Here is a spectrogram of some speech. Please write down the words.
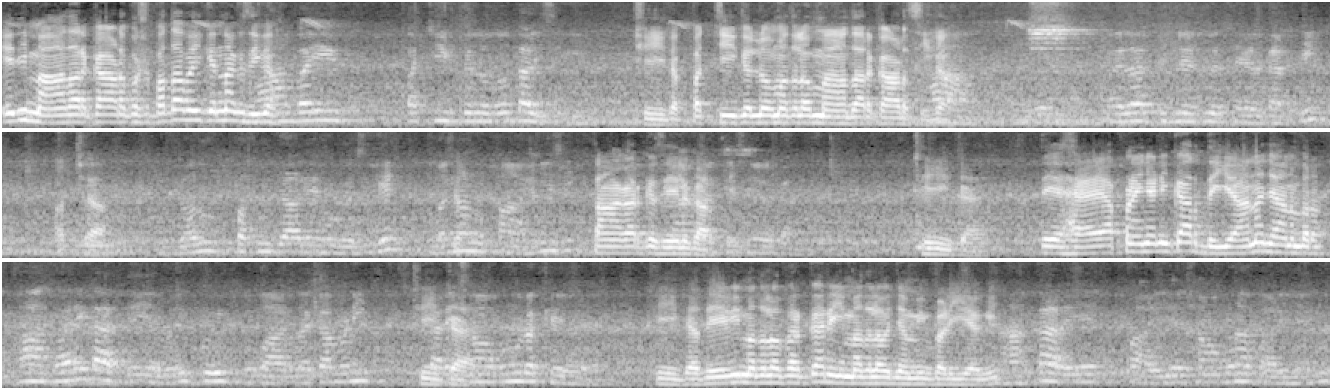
ਇਹਦੀ ਮਾਂ ਦਾ ਰਿਕਾਰਡ ਕੁਝ ਪਤਾ ਬਾਈ ਕਿੰਨਾ ਕੁ ਸੀਗਾ? ਹਾਂ ਬਾਈ 25 ਕਿਲੋ ਦੁੱਧ ਵਾਲੀ ਸੀਗੀ। ਠੀਕ ਆ 25 ਕਿਲੋ ਮਤਲਬ ਮਾਂ ਦਾ ਰਿਕਾਰਡ ਸੀਗਾ। ਪਹਿਲਾਂ ਪਿਛਲੇ ਸੂਏ ਸੇਲ ਕਰਤੀ। ਅੱਛਾ। ਜਦੋਂ ਪਸ਼ੂ ਜ਼ਿਆਦੇ ਹੋ ਗਏ ਸੀਗੇ ਬੰਨਾਂ ਨੂੰ ਥਾਂ ਹੈ ਨਹੀਂ ਸੀ। ਤਾਂ ਕਰਕੇ ਸੇਲ ਕਰਤੀ। ਸੇਲ ਕਰਤੀ। ਠੀਕ ਹੈ ਤੇ ਹੈ ਆਪਣੇ ਜਾਨੀ ਘਰ ਦੇ ਹੀ ਆ ਨਾ ਜਾਨਵਰ? ਹਾਂ ਸਾਰੇ ਕਰਦੇ ਆ ਬਈ ਕੋਈ ਵਪਾਰ ਦਾ ਕੰਮ ਨਹੀਂ। ਠੀਕ ਘਰੇ ਆ। ਸ਼ੌਂਕ ਨੂੰ ਰੱਖੇ ਹੋਏ ਆ। ਠੀਕ ਹੈ ਤੇ ਇਹ ਵੀ ਮਤਲਬ ਫਿਰ ਘਰ ਹੀ ਮਤਲਬ ਜੰਮੀ ਬੜੀ ਹੈਗੀ। ਹਾਂ ਘਰ ਪਾਲੀ ਆ ਸ਼ੌਂਕ ਨਾਲ ਪਾਲੀ ਆ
